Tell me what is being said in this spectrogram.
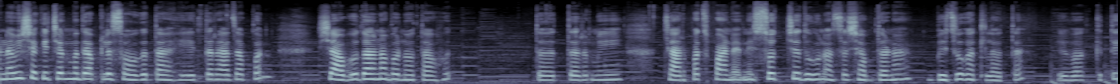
नवीशा किचनमध्ये आपलं स्वागत आहे. तर आज आपण साबुदाणा बनवत आहोत. तर तर मी चार पाच पाण्याने स्वच्छ धुवून असं साबुदाणा भिजू घातला होता. तेव्हा किती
